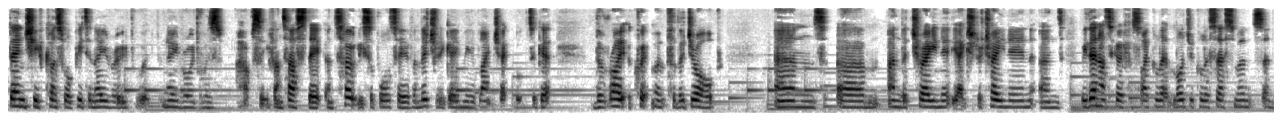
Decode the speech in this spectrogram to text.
then chief constable Peter Neyroud was absolutely fantastic and totally supportive, and literally gave me a blank checkbook to get the right equipment for the job and um, and the training, the extra training, and we then had to go for psychological assessments and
